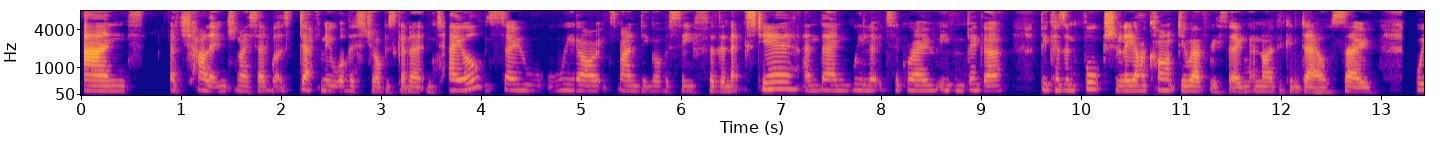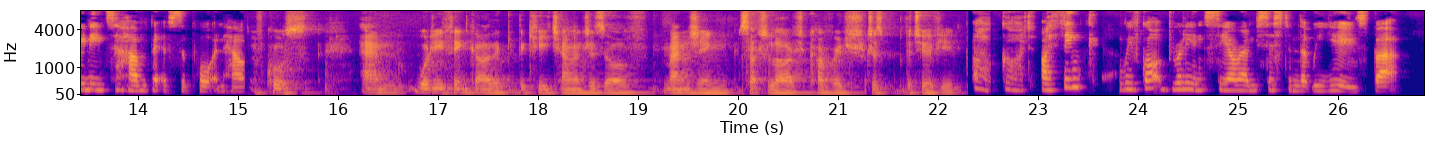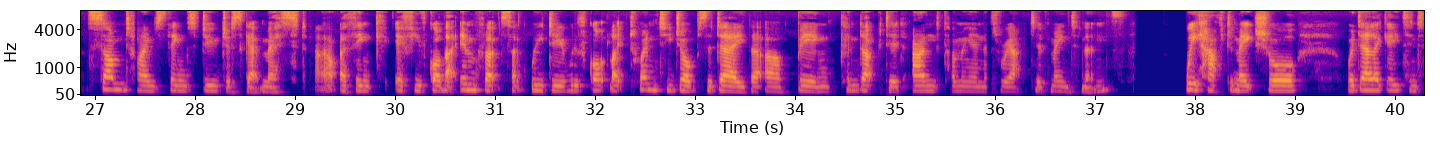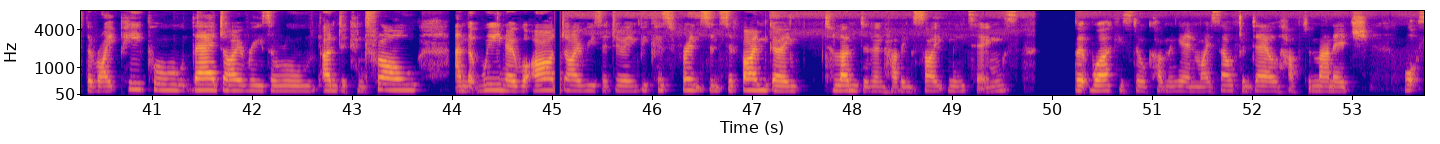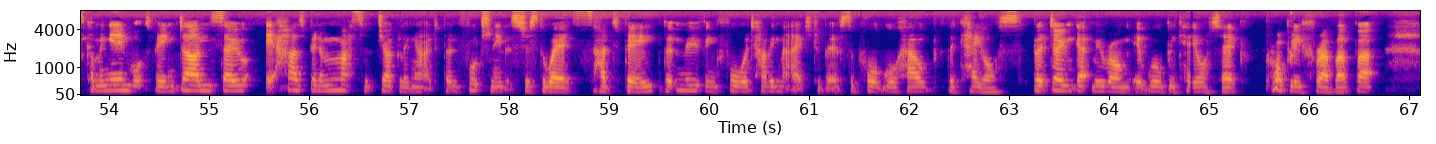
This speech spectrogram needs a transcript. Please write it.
And a challenge and I said, well, it's definitely what this job is going to entail. So we are expanding obviously for the next year and then we look to grow even bigger because unfortunately I can't do everything and neither can Dale. So we need to have a bit of support and help. Of course. And what do you think are the, the key challenges of managing such a large coverage, just the two of you? Oh, God. I think we've got a brilliant CRM system that we use, but sometimes things do just get missed. Uh, I think if you've got that influx like we do, we've got like 20 jobs a day that are being conducted and coming in as reactive maintenance. We have to make sure we're delegating to the right people, their diaries are all under control, and that we know what our diaries are doing. Because, for instance, if I'm going to London and having site meetings, but work is still coming in, myself and Dale have to manage what's coming in, what's being done. So it has been a massive juggling act, but unfortunately, that's just the way it's had to be. But moving forward, having that extra bit of support will help the chaos. But don't get me wrong, it will be chaotic, probably forever, but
